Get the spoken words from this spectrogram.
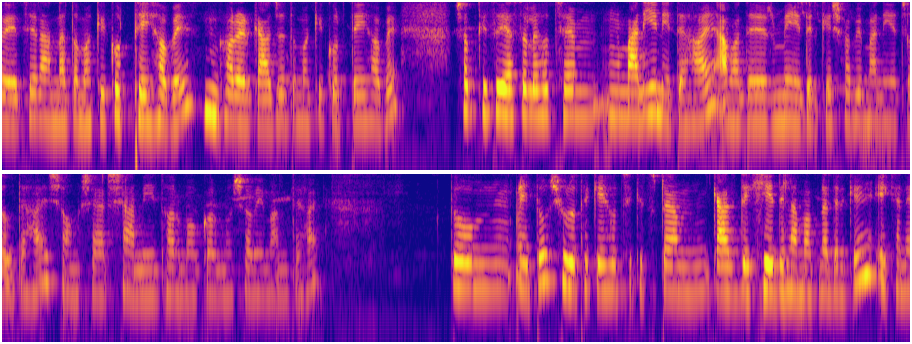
হয়েছে? রান্না তোমাকে করতেই হবে, ঘরের কাজও তোমাকে করতেই হবে। সব কিছুই আসলে হচ্ছে মানিয়ে নিতে হয়। আমাদের মেয়েদেরকে সবই মানিয়ে চলতে হয়। সংসার, স্বামী ধর্মকর্ম সবই মানতে হয়। তো এই তো শুরু থেকে হচ্ছে কিছুটা কাজ দেখিয়ে দিলাম আপনাদেরকে। এখানে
